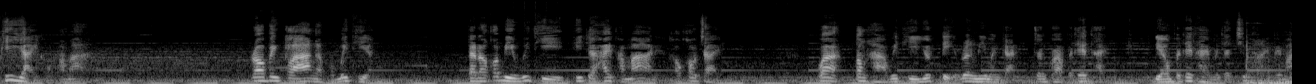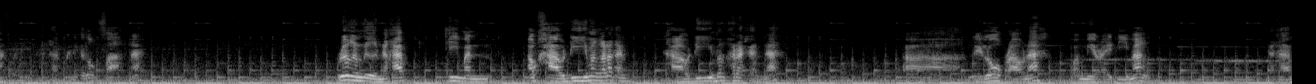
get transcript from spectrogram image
พี่ใหญ่ของพม่า เราเป็นกลางอะผมไม่เถียง แต่เราก็มีวิธีที่จะให้พม่าเนี่ยเขาเข้าใจ ว่าต้องหาวิธียุติเรื่องนี้เหมือนกัน จนกว่าประเทศไทย เดี๋ยวประเทศไทยมันจะชิบหายไปมากกว่านี้นะครับอันนี้ก็ต้องฝากนะ เรื่องอื่นๆนะครับ ที่มันเอาข่าวดีมั่งก็แล้วกัน ข่าวดีมั่งก็แล้วกันนะในโลกเรานะ ว่ามีอะไรดีมั่งนะครับ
